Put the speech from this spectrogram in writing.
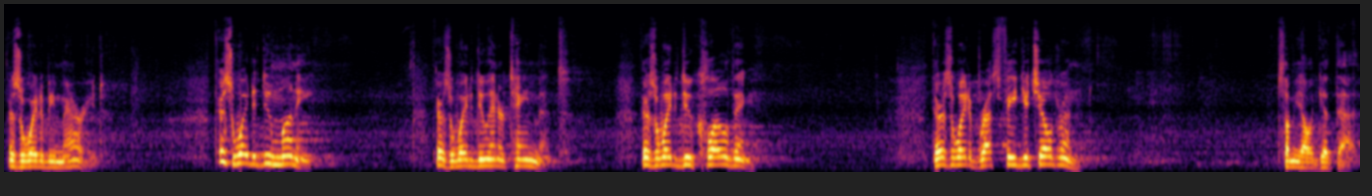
There's a way to be married. There's a way to do money. There's a way to do entertainment. There's a way to do clothing. There's a way to breastfeed your children. Some of y'all get that.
